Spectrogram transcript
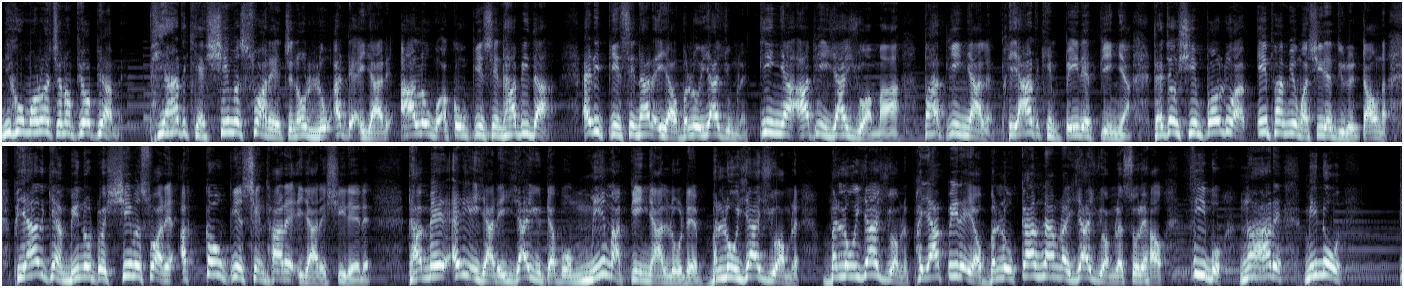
ညီကိုမောင်တို့ကျွန်တော်ပြောပြမယ် ဖျားသခင်ရှင်းမစွတဲ့ကျွန်တော်လိုအပ်တဲ့အရာတွေအားလုံးကိုအကုန်ပြင်ဆင်ထားပြီးသားအဲ့ဒီပြင်ဆင်ထားတဲ့အရာကိုဘယ်လိုရယူမလဲပညာအပြင်ရယူရမှာဘာပညာလဲဖျားသခင်ပေးတဲ့ပညာဒါကြောင့်ရှင်ပေါလုကအေဖတ်မြို့မှာရှိတဲ့သူတွေတောင်းတာဖျားသခင်မင်းတို့တို့ရှင်းမစွတဲ့အကုန်ပြင်ဆင်ထားတဲ့အရာတွေရှိတယ်တဲ့ဒါမဲ့အဲ့ဒီအရာတွေရယူတတ်ဖို့မင်းမှာပညာလိုတဲ့ဘယ်လိုရယူရမလဲဘယ်လိုရယူရမလဲဖျားပေးတဲ့အရာကိုဘယ်လိုကမ်းလှမ်းမလဲရယူရမလဲဆိုတဲ့ဟာကိုသိဖို့ငါတဲ့မင်းတို့ပ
